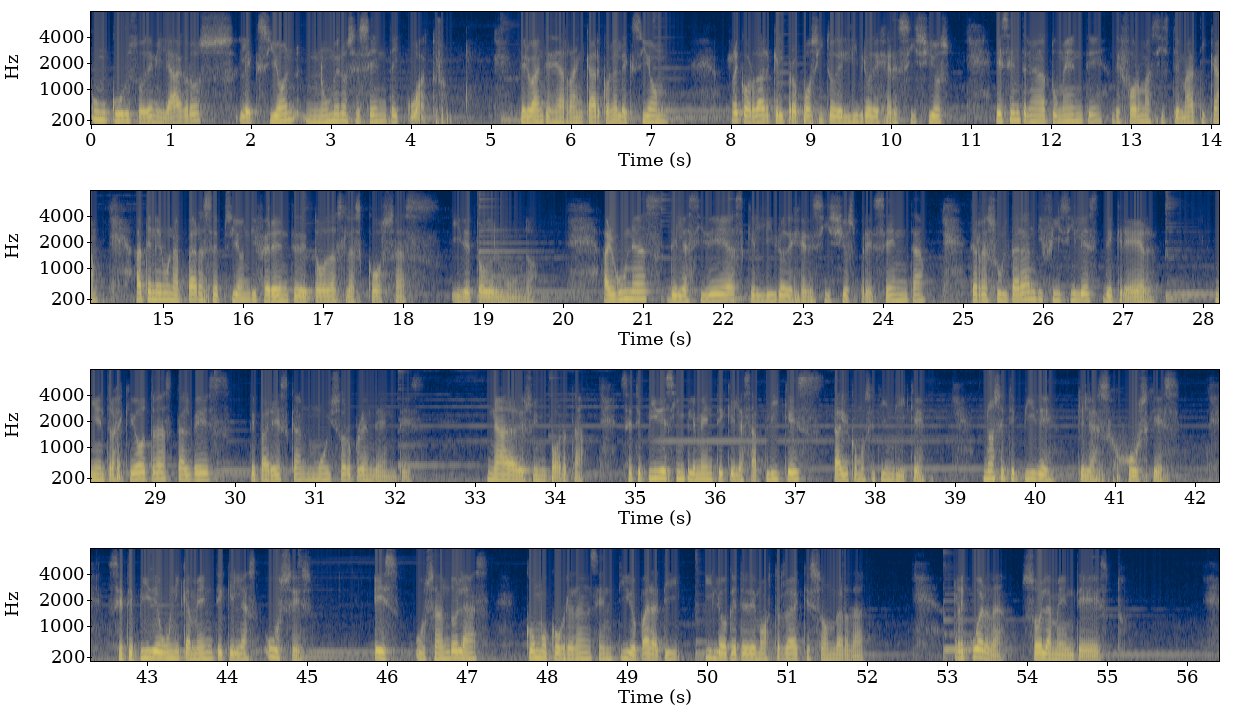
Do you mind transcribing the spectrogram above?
Un curso de milagros, lección número 64. Pero antes de arrancar con la lección, recordar que el propósito del libro de ejercicios es entrenar a tu mente de forma sistemática a tener una percepción diferente de todas las cosas y de todo el mundo. Algunas de las ideas que el libro de ejercicios presenta te resultarán difíciles de creer, mientras que otras tal vez te parezcan muy sorprendentes. Nada de eso importa. Se te pide simplemente que las apliques tal como se te indique. No se te pide que las juzgues. Se te pide únicamente que las uses. Es usándolas cómo cobrarán sentido para ti y lo que te demostrará que son verdad. Recuerda solamente esto.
